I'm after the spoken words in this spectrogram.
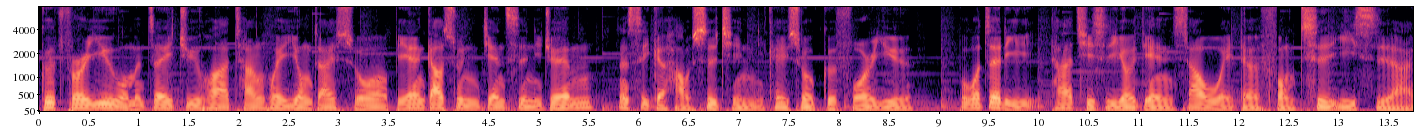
Good for you。”我们这一句话常会用在说别人告诉你件事，你觉得嗯那是一个好事情，你可以说 “Good for you”。不过这里它其实有点稍微的讽刺意思啊。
